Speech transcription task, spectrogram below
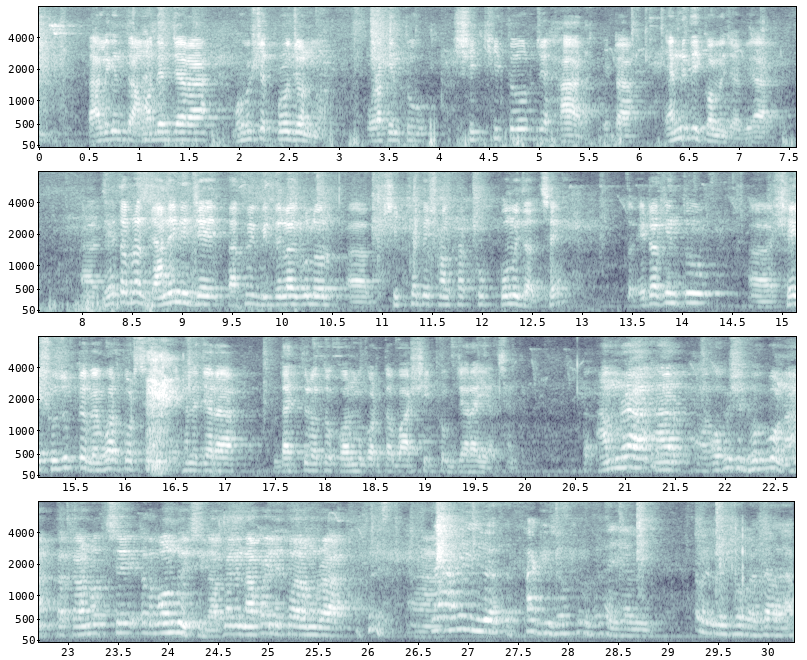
তাহলে কিন্তু আমাদের যারা ভবিষ্যৎ প্রজন্ম, ওরা কিন্তু শিক্ষিতর যে হার, এটা এমনিতেই কমে যাবে। আর যেহেতু আপনারা জানেনই যে প্রাথমিক বিদ্যালয়গুলোর শিক্ষার্থীর সংখ্যা খুব কমে যাচ্ছে, তো এটা কিন্তু সেই সুযোগটা ব্যবহার করছেন এখানে যারা দায়িত্বরত কর্মকর্তা বা শিক্ষক যারাই আছেন। তো আমরা আর অফিসে ঢুকবো না, তার কারণ হচ্ছে এটা তো বন্ধই ছিল। আপনাকে না পাইলে তো আর আমরা আহ, না, আমি থাকি সব আমি ওই সবার দ্বারা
